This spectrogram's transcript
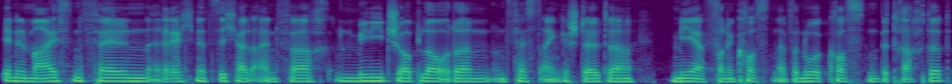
in den meisten Fällen rechnet sich halt einfach ein Minijobler oder ein, ein Festeingestellter mehr von den Kosten, einfach nur Kosten betrachtet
